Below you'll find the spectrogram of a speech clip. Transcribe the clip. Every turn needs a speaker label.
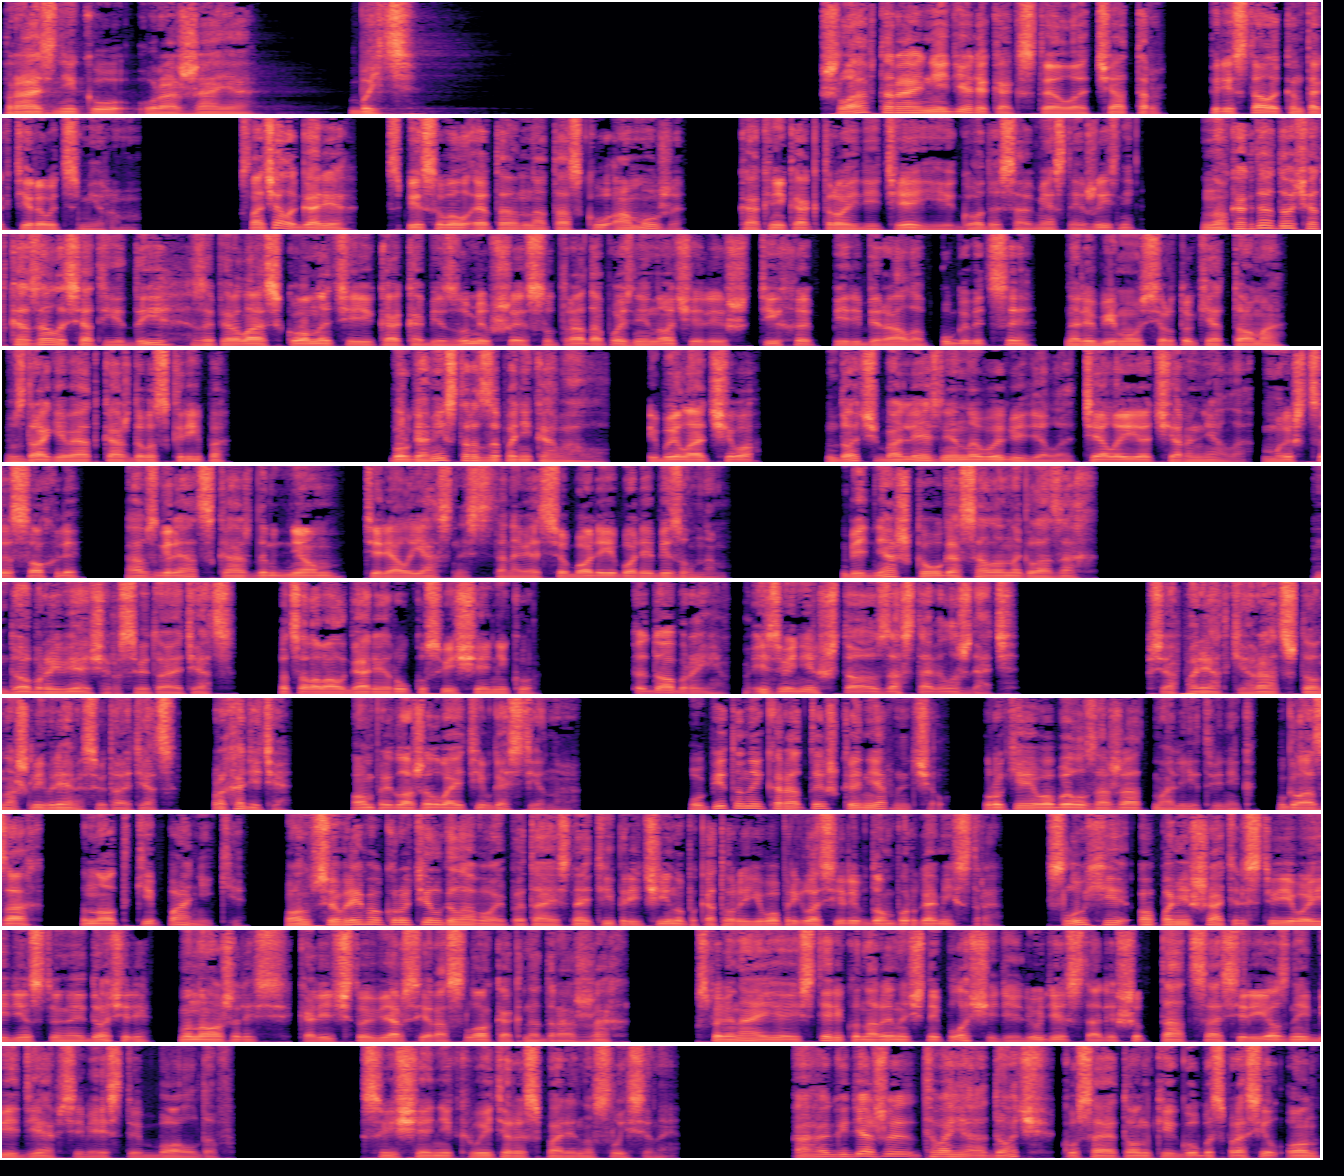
Speaker 1: празднику урожая быть. Шла вторая неделя, как Стелла Чаттер перестала контактировать с миром. Сначала Гарри списывал это на тоску о муже, как-никак трое детей и годы совместной жизни, но когда дочь отказалась от еды, заперлась в комнате и, как обезумевшая с утра до поздней ночи, лишь тихо перебирала пуговицы на любимом сюртуке Тома, вздрагивая от каждого скрипа. Бургомистр запаниковал. И было отчего. Дочь болезненно выглядела, тело ее чернело, мышцы сохли, а взгляд с каждым днем терял ясность, становясь все более и более безумным. Бедняжка угасала на глазах. «Добрый вечер, святой отец», — поцеловал Гарри руку священнику. «Добрый. Извини, что заставил ждать». «Все в порядке. Рад, что нашли время, святой отец. Проходите». Он предложил войти в гостиную. Упитанный коротышка нервничал. В руке его был зажат молитвенник. В глазах нотки паники. Он все время крутил головой, пытаясь найти причину, по которой его пригласили в дом бургомистра. Слухи о помешательстве его единственной дочери множились, количество версий росло, как на дрожжах. Вспоминая ее истерику на рыночной площади, люди стали шептаться о серьезной беде в семействе Болдов. Священник вытер испарину с лысины. — А где же твоя дочь? — кусая тонкие губы, спросил он.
